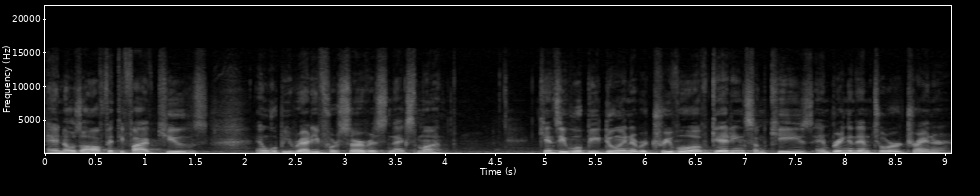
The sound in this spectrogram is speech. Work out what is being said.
and knows all 55 cues and will be ready for service next month. Kinsey will be doing a retrieval of getting some keys and bringing them to her trainer.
